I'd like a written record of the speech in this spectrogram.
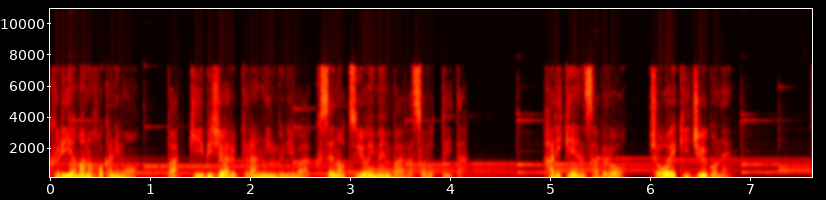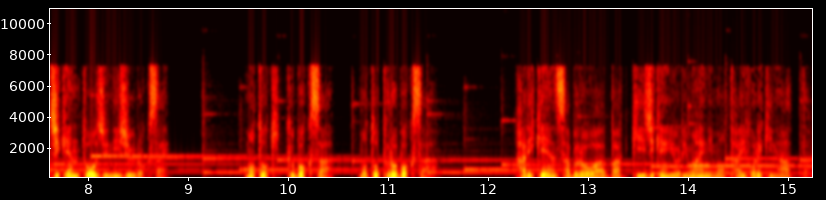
栗山の他にも、バッキービジュアルプランニングには癖の強いメンバーが揃っていた。ハリケーン三郎、懲役15年。事件当時26歳。元キックボクサー、元プロボクサー。ハリケーン三郎はバッキー事件より前にも逮捕歴があった。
